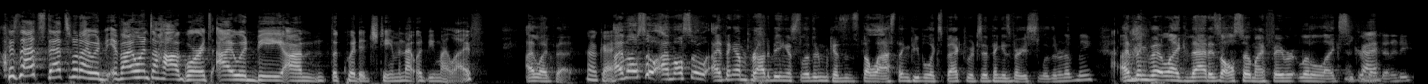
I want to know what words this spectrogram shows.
because that's that's what I would. If I went to Hogwarts, I would be on the Quidditch team, and that would be my life. I like that. Okay. I'm also I'm also I think I'm proud of being a Slytherin because it's the last thing people expect, which I think is very Slytherin of me. I think that like that is also my favorite little like secret Okay. identity.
